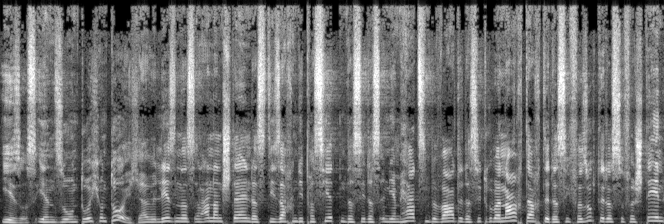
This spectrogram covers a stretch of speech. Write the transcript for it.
Jesus, ihren Sohn, durch und durch. Ja, wir lesen das an anderen Stellen, dass die Sachen, die passierten, dass sie das in ihrem Herzen bewahrte, dass sie darüber nachdachte, dass sie versuchte, das zu verstehen.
